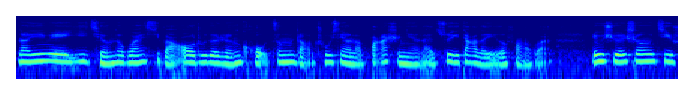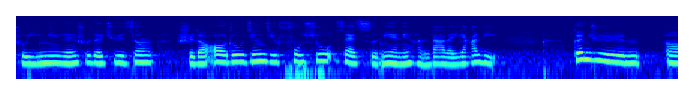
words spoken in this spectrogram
那因为疫情的关系吧，澳洲的人口增长出现了八十年来最大的一个放缓，留学生、技术移民人数的剧增，使得澳洲经济复苏再次面临很大的压力。根据呃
